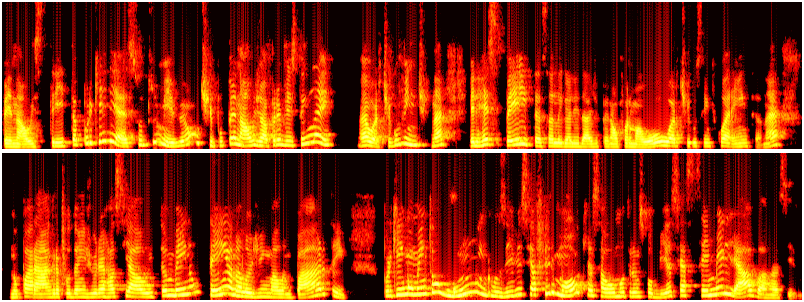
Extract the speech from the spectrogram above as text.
penal estrita, porque ele é subsumível a um tipo penal já previsto em lei, né, o artigo 20, né? Ele respeita essa legalidade penal formal, ou o artigo 140, né? No parágrafo da injúria racial. E também não tem analogia em Malampartem, porque em momento algum, inclusive, se afirmou que essa homotransfobia se assemelhava a racismo.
